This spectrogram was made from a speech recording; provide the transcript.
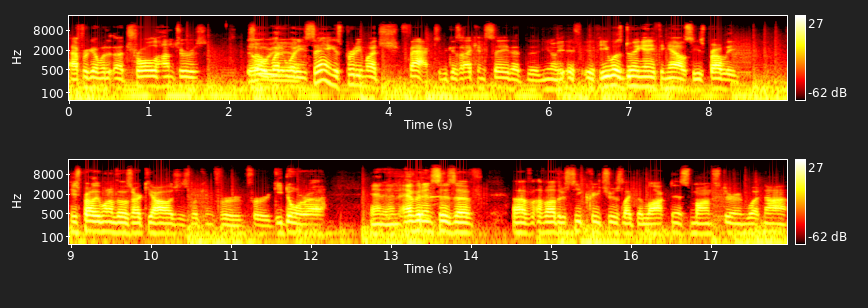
I forget what uh, troll hunters. So Oh, what, yeah. what he's saying is pretty much fact because I can say that the you know if, if he was doing anything else he's probably he's probably one of those archaeologists looking for for Ghidorah and, and evidences of, of of other sea creatures like the Loch Ness monster and whatnot.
